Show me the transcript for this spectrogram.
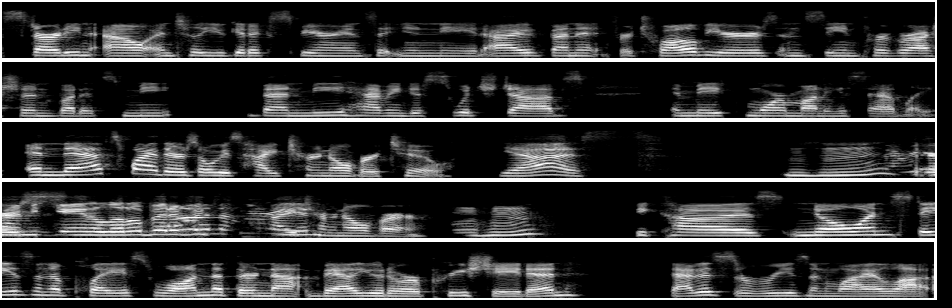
starting out until you get experience that you need. I've been it for 12 years and seen progression, but it's me been me having to switch jobs and make more money, sadly. And that's why there's always high turnover too. Yes. Mm-hmm. Every time you gain a little bit of experience, high turnover mm-hmm. because no one stays in a place one that they're not valued or appreciated. That is the reason why a lot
